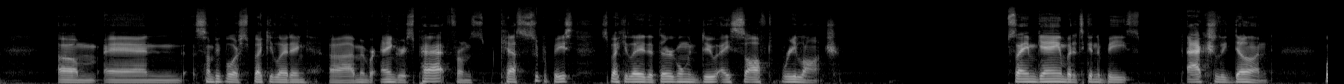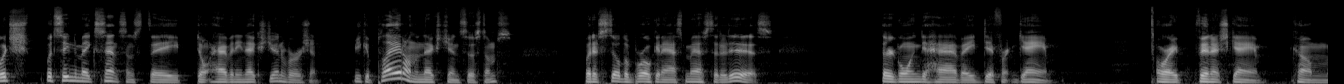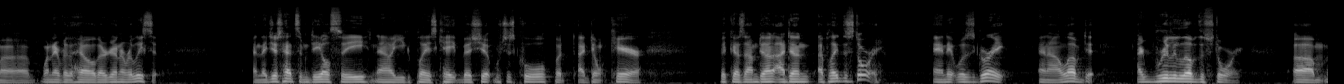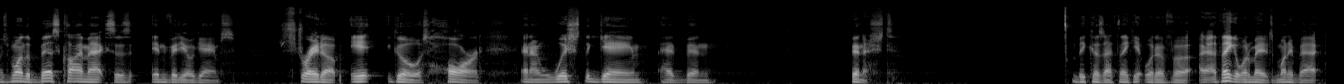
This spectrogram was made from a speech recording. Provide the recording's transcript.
Um, and some people are speculating. Uh, I remember Angriest Pat from Castle Super Beast speculated that they're going to do a soft relaunch. Same game, but it's going to be actually done, which would seem to make sense since they don't have any next gen version. You could play it on the next gen systems, but it's still the broken ass mess that it is. They're going to have a different game or a finished game come uh, whenever the hell they're going to release it and they just had some DLC. Now you can play as Kate Bishop, which is cool, but I don't care because I'm done. I done. I played the story, and it was great, and I loved it. I really loved the story. Um, it's one of the best climaxes in video games. Straight up, it goes hard, and I wish the game had been finished because I think it would have. Uh, I think it would have made its money back,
